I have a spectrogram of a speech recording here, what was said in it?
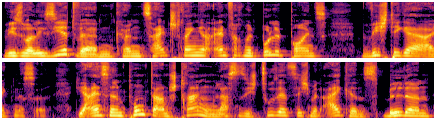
Visualisiert werden können Zeitstränge einfach mit Bullet Points wichtiger Ereignisse. Die einzelnen Punkte am Strang lassen sich zusätzlich mit Icons, Bildern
